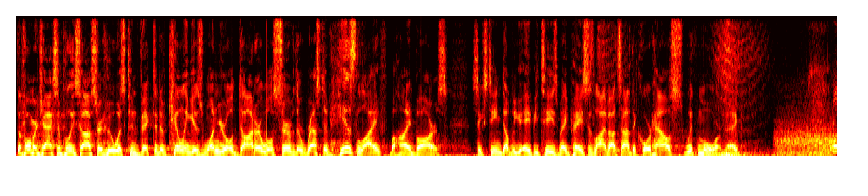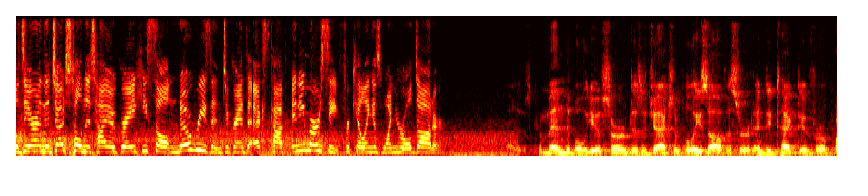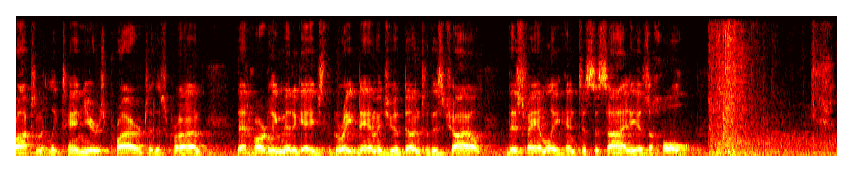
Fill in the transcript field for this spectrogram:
The former Jackson police officer who was convicted of killing his one year old daughter will serve the rest of his life behind bars. 16 WAPT's Meg Pace is live outside the courthouse with more. Meg. Well, Darren, the judge told Natayo Gray he saw no reason to grant the ex cop any mercy for killing his one year old daughter. While it is commendable you have served as a Jackson police officer and detective for approximately 10 years prior to this crime, that hardly mitigates the great damage you have done to this child, this family, and to society as a whole.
